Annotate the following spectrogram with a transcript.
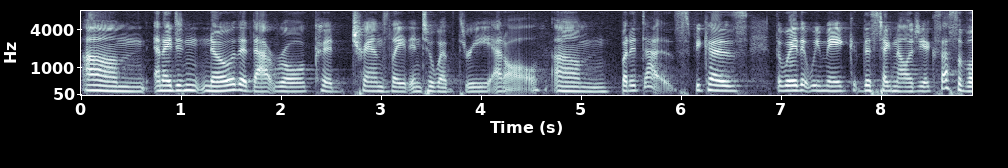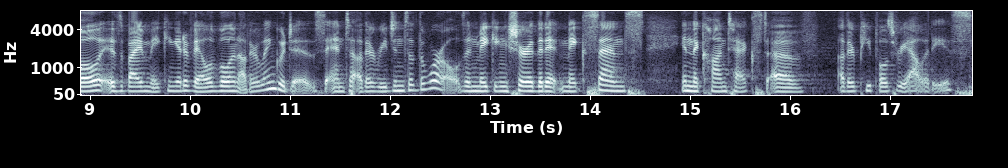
Um, and I didn't know that that role could translate into Web3 at all. Um, but it does, because the way that we make this technology accessible is by making it available in other languages and to other regions of the world, and making sure that it makes sense in the context of other people's realities.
